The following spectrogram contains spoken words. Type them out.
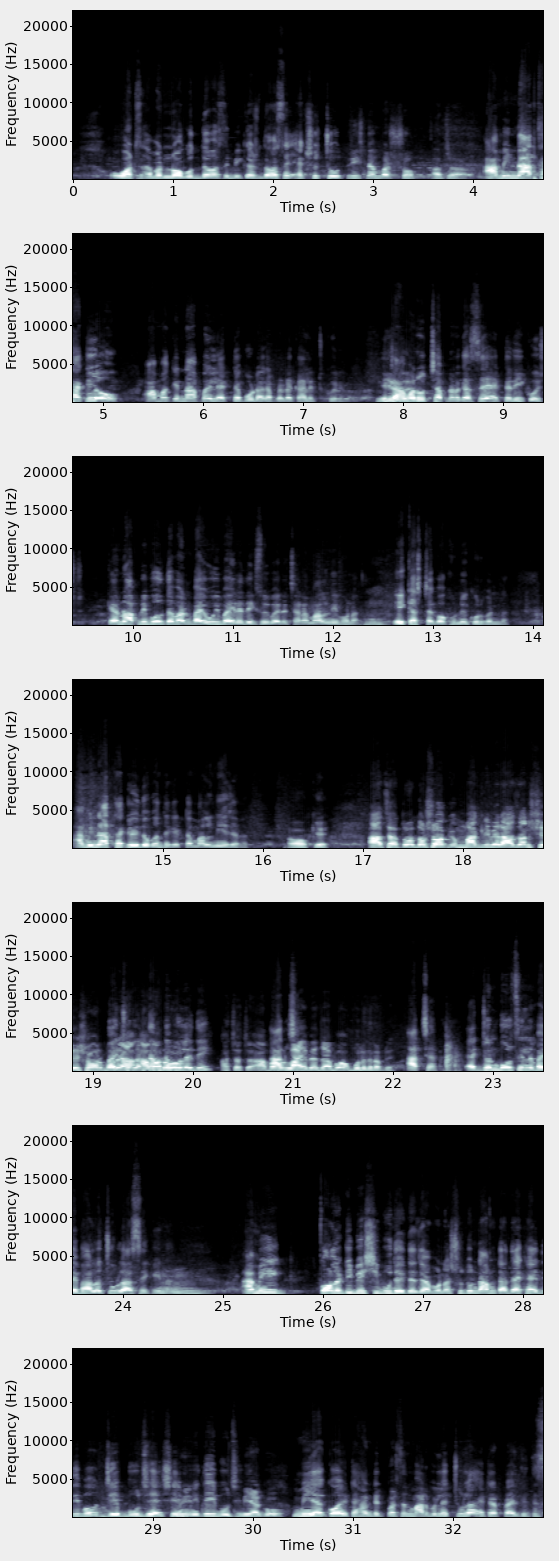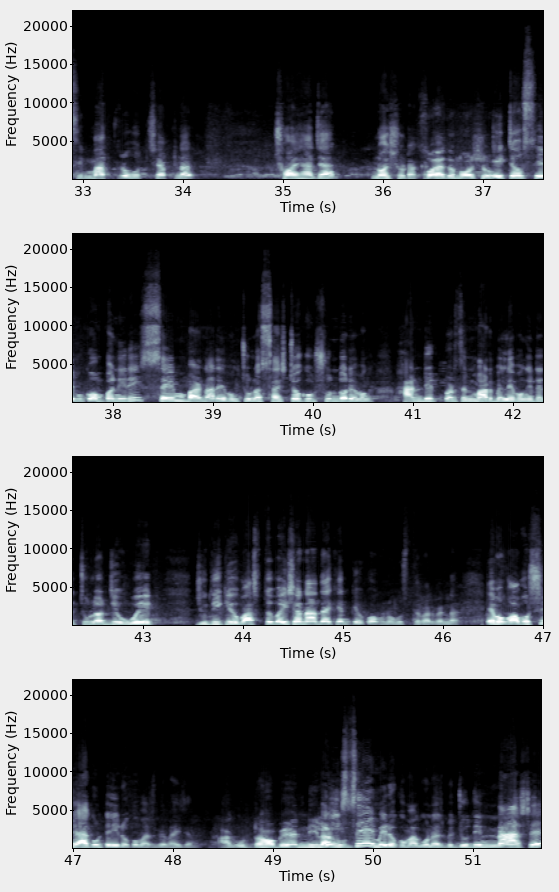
হোয়াটসঅ্যাপ আবার নগদ দেওয়া আছে বিকাশ দেওয়া আছে একশো চৌত্রিশ নাম্বার শপ। আচ্ছা। আমি না থাকলেও আমাকে না পাইলে একটা প্রোডাক্ট আপনারা কালেক্ট করেন। এটা আমার হচ্ছে আপনার কাছে একটা রিকোয়েস্ট কেন আপনি বলতে পারেন ভাই ওই বাইরে দেখছি ওই বাইরে ছাড়া মাল নিব না। এই কাজটা কখনোই করবেন না। আমি না থাকলে ওই দোকান থেকে একটা মাল নিয়ে যাবেন। ওকে আচ্ছা তো দর্শক মাগরিবের আজান শেষ হওয়ার পরে আবারও বলে দিই? আচ্ছা আচ্ছা আবার আচ্ছা। লাইভে যাব বলে দেন আপনি। আচ্ছা একজন বলছিলেন ভাই ভালো চুল আছে কিনা? আমি কোয়ালিটি বেশি বুঝাইতে যাব না শুধু নামটা দেখাই দিব যে বুঝে সে এমনিতেই বুঝে। মিয়াকো? মিয়াকো এটা হান্ড্রেড পার্সেন্ট মার্বেলের চুলা এটার প্রাইস দিতেছি মাত্র হচ্ছে আপনার ছয় হাজার নয়শো টাকা। ছয় হাজার নয়শো। এটাও সেম কোম্পানিরই সেম বার্নার এবং চুলার সাইজটাও খুব সুন্দর এবং হান্ড্রেড পার্সেন্ট মার্বেল এবং এটা চুলার যে ওয়েট যদি কেউ বাস্তবে এসে না দেখেন কেউ কখনো বুঝতে পারবেন না। এবং অবশ্যই আগুনটা এইরকম আসবে ভাইজান। আগুনটা হবে নীল আগুন। সেম এরকম আগুন আসবে। যদি না আসে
